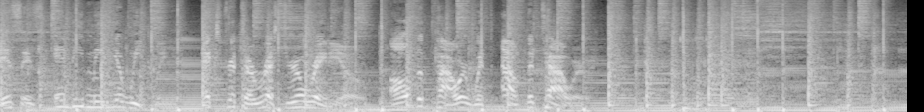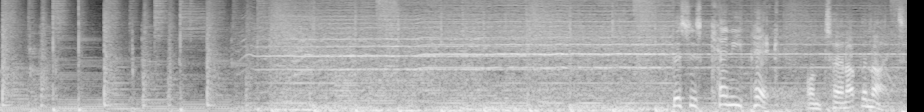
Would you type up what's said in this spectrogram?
This is Indie Media Weekly, extraterrestrial radio. All the power without the tower. This is Kenny Pick on Turn Up the Night.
